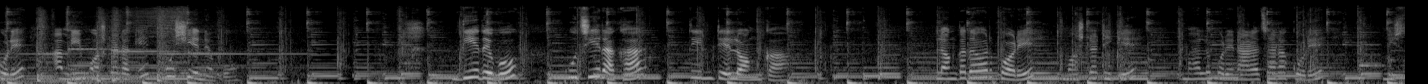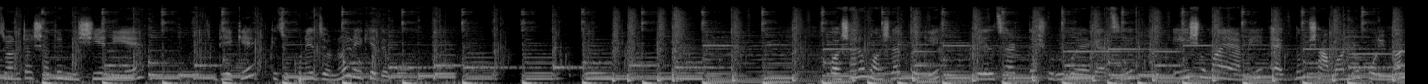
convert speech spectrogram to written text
করে আমি মশলাটাকে কষিয়ে নেব। দিয়ে দেব কুচিয়ে রাখা তিনটে লঙ্কা। লঙ্কা দেওয়ার পরে মশলাটিকে ভালো করে নাড়াচাড়া করে মিশ্রণটার সাথে মিশিয়ে নিয়ে ঢেকে কিছুক্ষণের জন্য রেখে দেব। কষানো মশলার থেকে তেল ছাড়তে শুরু হয়ে গেছে। এই সময় আমি একদম সামান্য পরিমাণ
